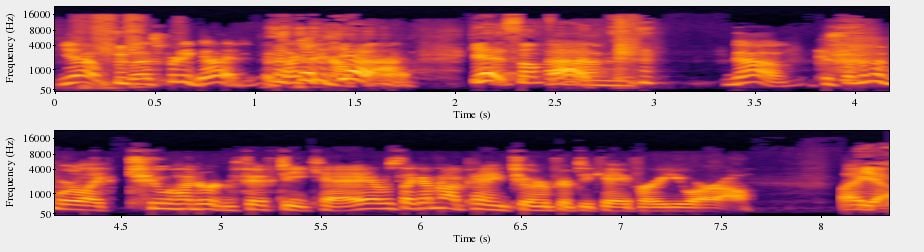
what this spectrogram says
yeah that's pretty good. It's actually not yeah. bad. Yeah it's not bad. Um, no because some of them were like 250k i was like i'm not paying 250k for a url like yeah.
